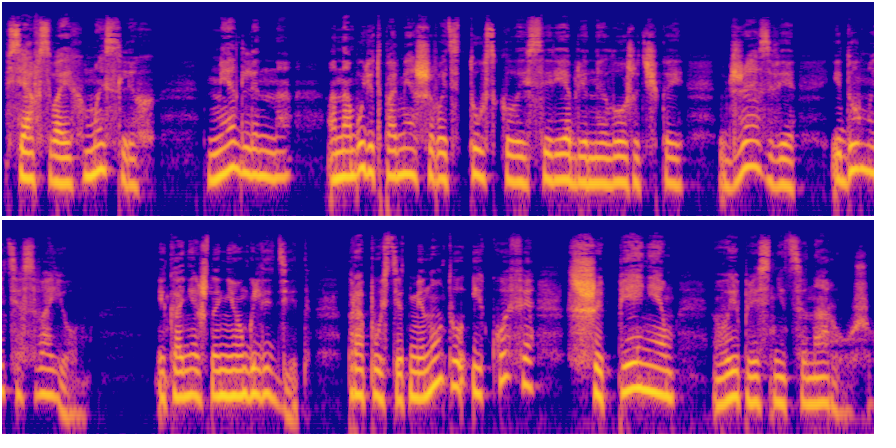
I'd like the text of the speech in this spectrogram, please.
Вся в своих мыслях, медленно, она будет помешивать тусклой серебряной ложечкой в джезве и думать о своем. И, конечно, не углядит, пропустит минуту, и кофе с шипением выплеснется наружу.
